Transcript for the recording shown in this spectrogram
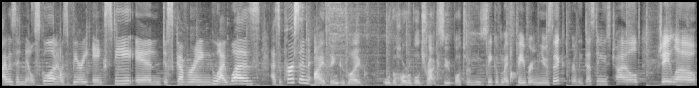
I was in middle school and I was very angsty in discovering who I was as a person. I think of like all the horrible tracksuit bottoms. Think of my favorite music, early Destiny's Child, J-Lo,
